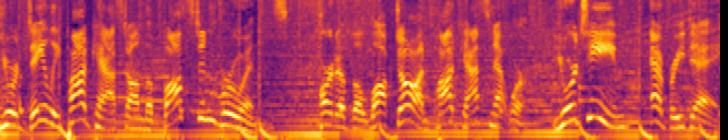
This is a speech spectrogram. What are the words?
your daily podcast on the Boston Bruins, part of the Locked On Podcast Network, your team every day.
